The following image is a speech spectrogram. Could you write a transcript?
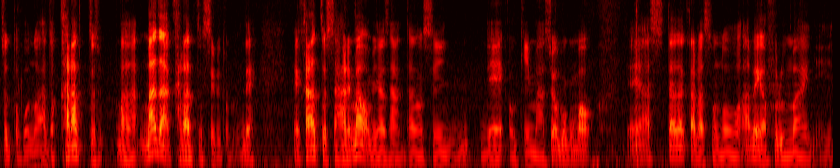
ちょっとこのあとカラッとまだまだカラッとしてると思うんで、えー、カラッとした晴れ間を皆さん楽しんでおきましょう。僕も、えー、明日だからその雨が降る前に、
